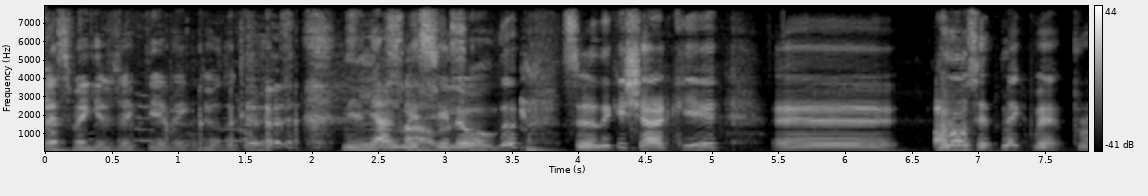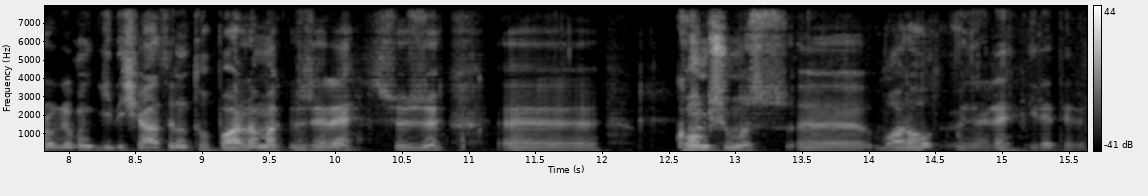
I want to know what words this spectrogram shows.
resme girecek diye bekliyorduk. Evet. Sağ vesile oldu. Sıradaki şarkıyı e, anons etmek ve programın gidişatını toparlamak üzere sözü e, komşumuz e, Varol Öner'e iletelim.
